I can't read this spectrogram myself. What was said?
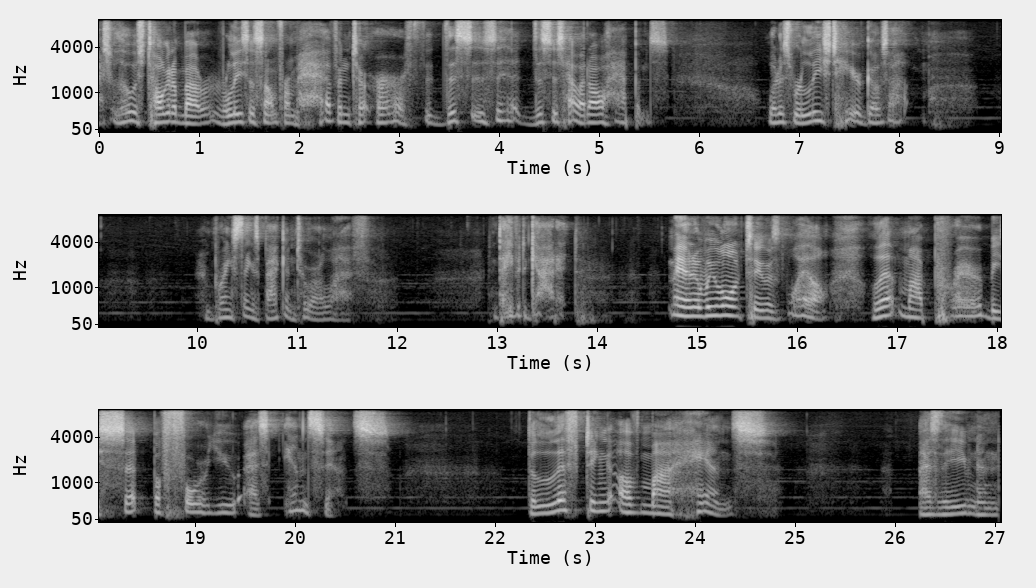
Pastor Lou was talking about releasing something from heaven to earth. This is it. This is how it all happens. What is released here goes up and brings things back into our life. David got it. Man, we want to as well. Let my prayer be set before you as incense, the lifting of my hands as the evening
